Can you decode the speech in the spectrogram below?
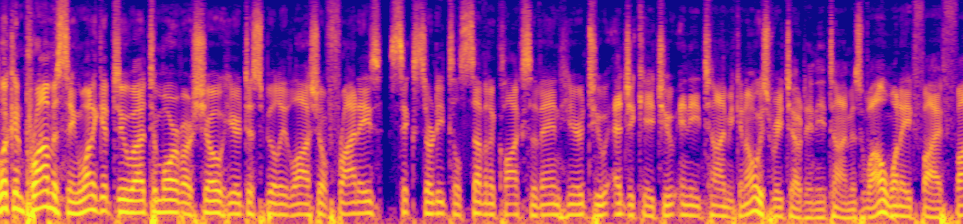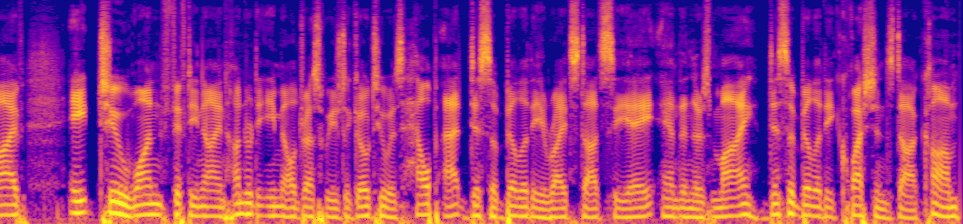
looking promising. Want to get to uh, to more of our show here, Disability Law Show Fridays, six thirty till seven o'clock. Sivan here to educate you anytime. You can always reach out anytime as well. One eight five five 821 5900. The email address we usually go to is help at disabilityrights.ca. And then there's mydisabilityquestions.com.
